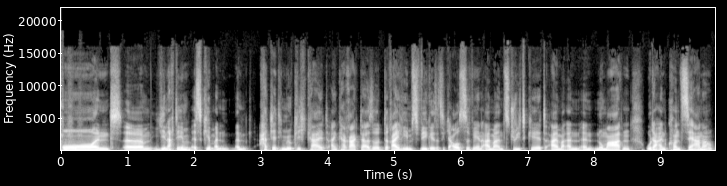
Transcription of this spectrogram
und ähm, je nachdem, es gibt, man, man, hat ja die Möglichkeit, einen Charakter, also drei Lebenswege sich auszuwählen: einmal ein Street Kid, einmal ein, ein Nomaden oder ein Konzerner.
